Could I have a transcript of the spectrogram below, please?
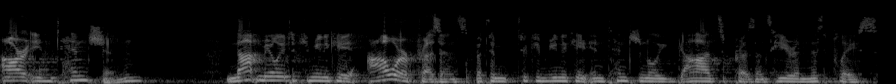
our intention, not merely to communicate our presence, but to, to communicate intentionally God's presence here in this place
